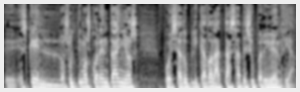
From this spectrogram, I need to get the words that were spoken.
eh, es que en los últimos 40 años pues, se ha duplicado la tasa de supervivencia.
